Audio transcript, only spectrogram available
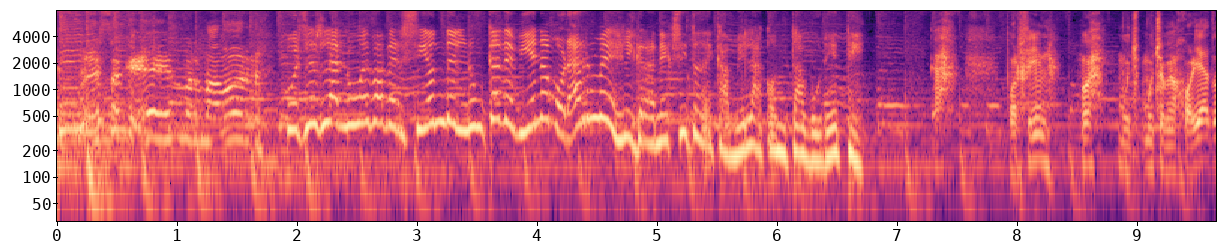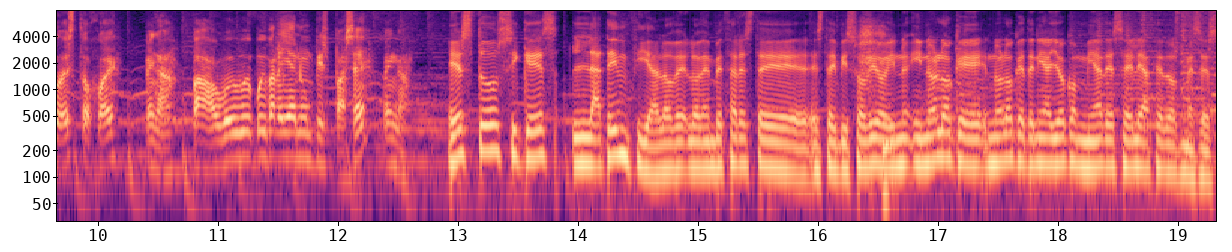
¿Pero eso qué es, por favor? Pues es la nueva versión del Nunca debí enamorarme, el gran éxito de Camela con taburete. Por fin. Mucho, mucho mejor ya todo esto, joder. Venga, va, voy, voy- para allá en un pispás, ¿eh? Venga. Esto sí que es latencia, lo de, lo de empezar este, este episodio, y, no, y no lo que, no lo que tenía yo con mi ADSL hace dos meses.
